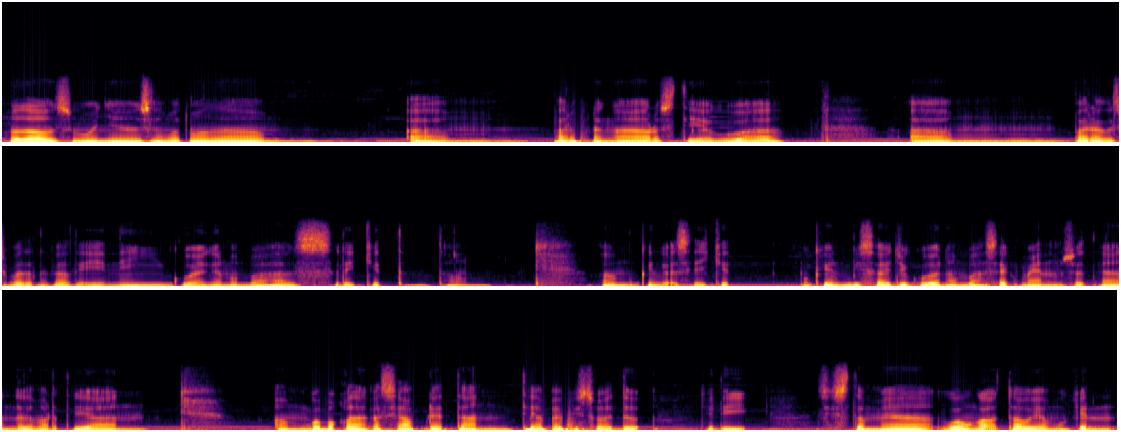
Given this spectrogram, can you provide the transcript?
Halo semuanya, selamat malam. Em, para pendengar setia gue. pada kesempatan kali ini, gue ingin membahas sedikit tentang, em, mungkin gak sedikit, mungkin bisa aja gue nambah segmen. Maksudnya dalam artian, um, gue bakalan kasih updatean tiap episode. Jadi sistemnya gue nggak tahu ya, mungkin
